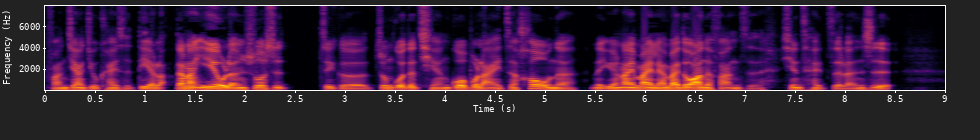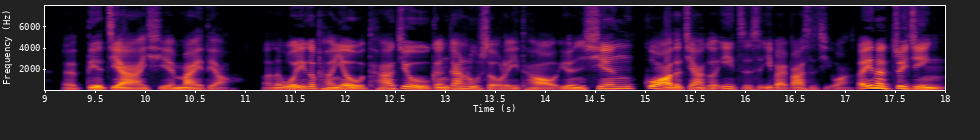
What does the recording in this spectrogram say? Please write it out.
房价就开始跌了，当然也有人说是这个中国的钱过不来之后呢，那原来卖两百多万的房子，现在只能是呃跌价一些卖掉。那我一个朋友他就刚刚入手了一套，原先挂的价格一直是一百八十几万，哎，那最近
